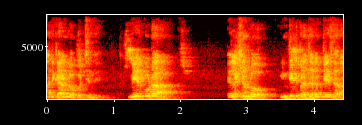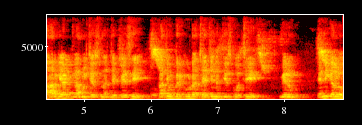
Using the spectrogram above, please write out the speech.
అధికారంలోకి వచ్చింది. మీరు కూడా ఎలక్షన్లో ఇంటింటి ప్రచారం చేశారు ఆరు గ్యారంటీలు అమలు చేస్తుందని చెప్పేసి ప్రతి ఒక్కరికి కూడా చైతన్యం తీసుకొచ్చి మీరు ఎన్నికల్లో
